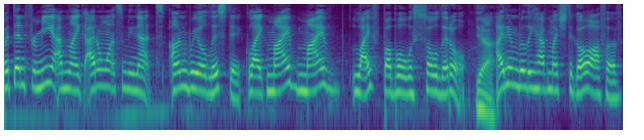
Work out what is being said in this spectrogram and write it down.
But then for me, I'm like, I don't want something that's unrealistic. Like my my life bubble was so little. Yeah. I didn't really have much to go off of.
